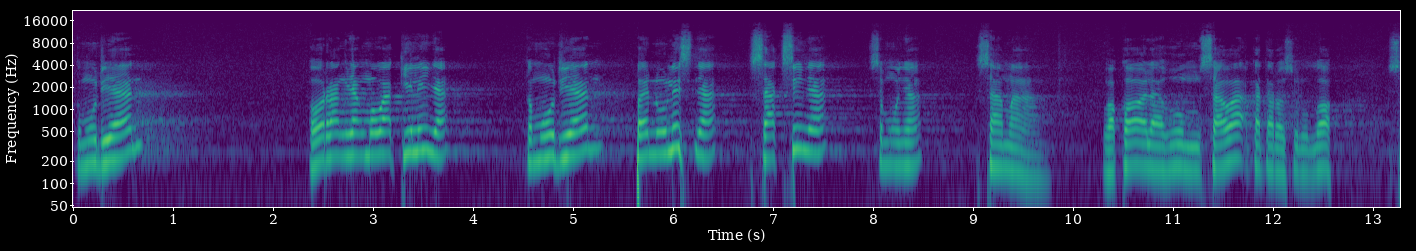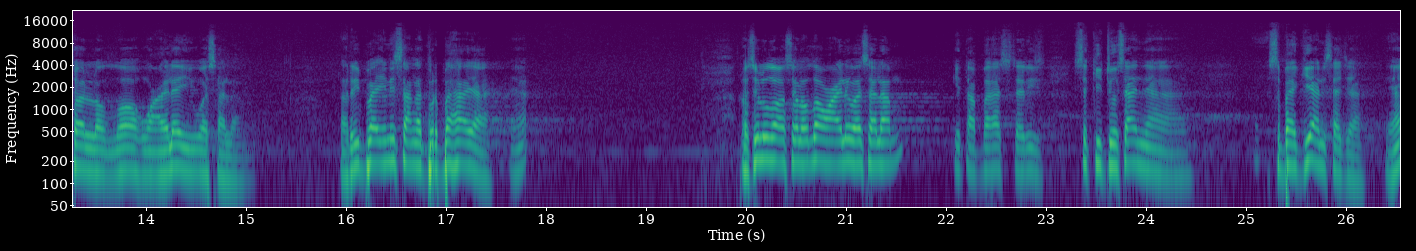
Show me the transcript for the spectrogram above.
Kemudian orang yang mewakilinya, kemudian penulisnya, saksinya, semuanya sama. Wa qalahum sawa kata Rasulullah sallallahu alaihi wasallam. Nah, riba ini sangat berbahaya ya. Rasulullah sallallahu alaihi wasallam kita bahas dari segi dosanya sebagian saja ya.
